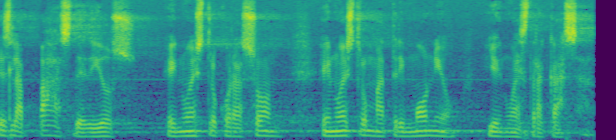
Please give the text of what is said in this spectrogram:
es la paz de Dios en nuestro corazón, en nuestro matrimonio y en nuestra casa.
